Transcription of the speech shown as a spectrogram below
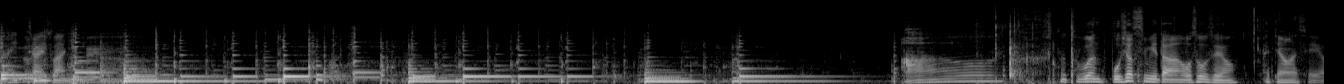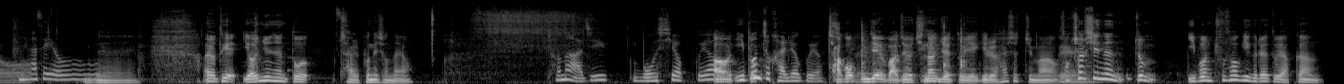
Night Drive 아닙니까? 아, 두 분 모셨습니다. 어서 오세요. 안녕하세요. 안녕하세요. 네. 아니 어떻게 연휴는 또 잘 보내셨나요? 저는 아직 못 쉬었고요. 아, 이번 또주 가려고요. 작업 네. 이제 맞아요. 지난주에 또 얘기를 하셨지만 네. 석철 씨는 좀 이번 추석이 그래도 약간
